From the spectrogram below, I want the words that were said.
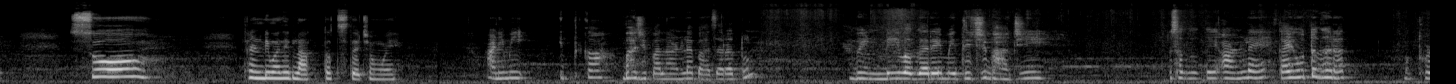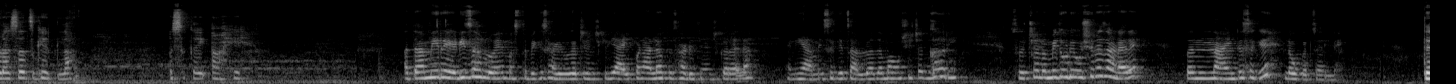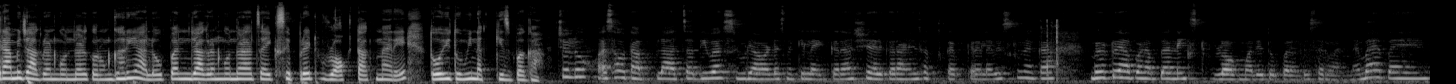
सो थंडीमध्ये लागतंच त्याच्यामुळे. आणि मी इतका भाजीपाला आणला आहे बाजारातून. भेंडी वगैरे मेथीची भाजी सगळं काही आणलं आहे काही होतं घरात. मग थोडासाच घेतला. असं काही आहे. आता आम्ही रेडी झालो आहे मस्तपैकी साडी वगैरे चेंज केली. आई पण आल्या होत्या साडी चेंज करायला. आणि आम्ही सगळे चाललो आता मावशीच्या घरी. सो चलो मी थोडी उशिरा जाणार आहे. पण नाही ते सगळे लवकर चालले. तर आम्ही जागरण गोंधळ करून घरी आलो. पण जागरण गोंधळाचा एक सेपरेट व्लॉग टाकणार आहे. तोही तुम्ही नक्कीच बघा. चलो असा होता आपला आजचा दिवस. व्हिडिओ आवडल्यास नक्की लाईक करा शेअर करा आणि सबस्क्राईब करायला विसरू नका. भेटूया आपण आपल्या नेक्स्ट व्लॉगमध्ये तोपर्यंत सर्वांना बाय बाय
